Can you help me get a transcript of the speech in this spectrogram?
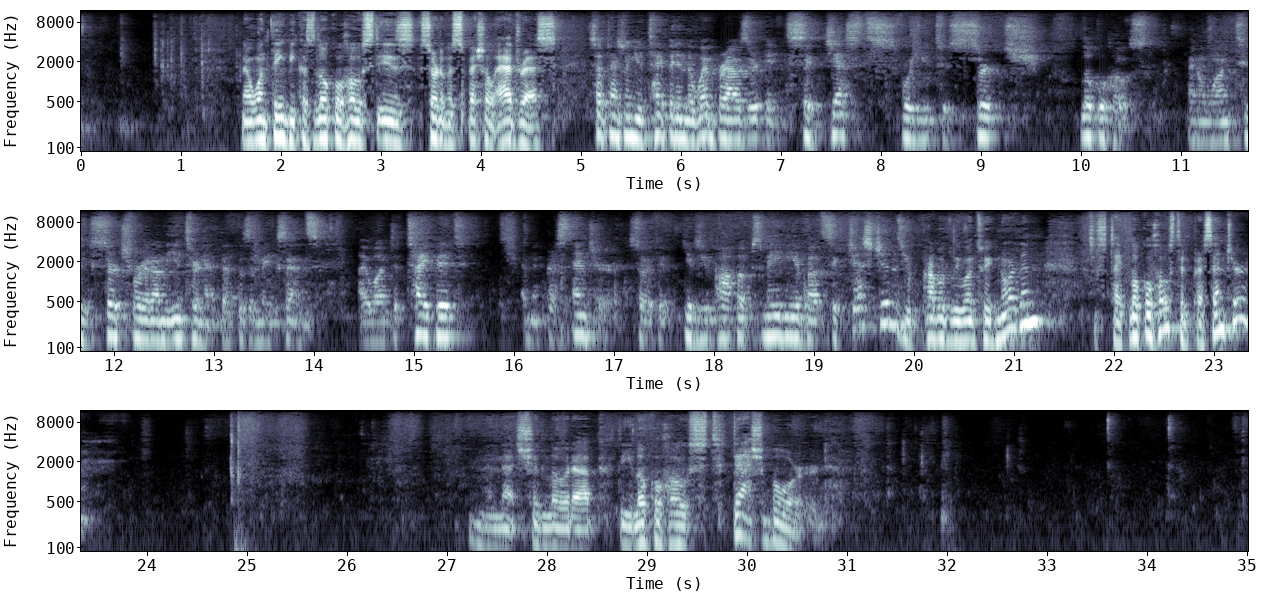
Now one thing, because localhost is sort of a special address, sometimes when you type it in the web browser, it suggests for you to search localhost. I don't want to search for it on the internet. That doesn't make sense. I want to type it and then press enter. So if it gives you pop-ups maybe about suggestions, you probably want to ignore them. Just type localhost and press enter. And then that should load up the localhost dashboard.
